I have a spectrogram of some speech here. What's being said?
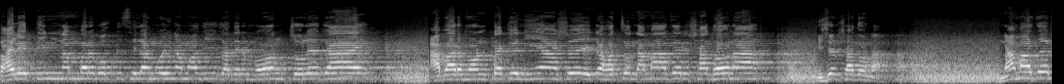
তাহলে তিন নম্বরে বলতেছিলাম ওই নামাজি যাদের মন চলে যায়, আবার মনটাকে নিয়ে আসে, এটা হচ্ছে নামাজের সাধনা। কিসের সাধনা? নামাজের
